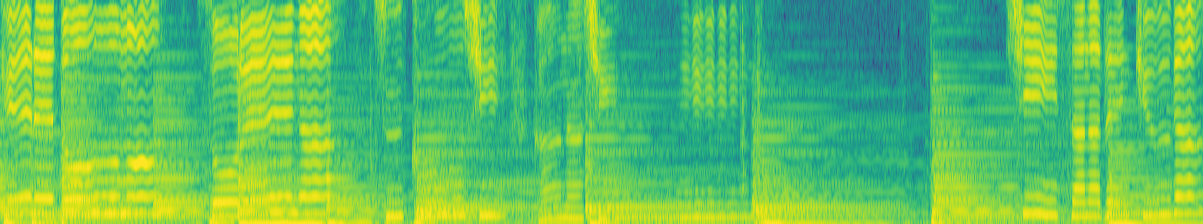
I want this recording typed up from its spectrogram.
けれどもそれが少し悲しい。小さな電球が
